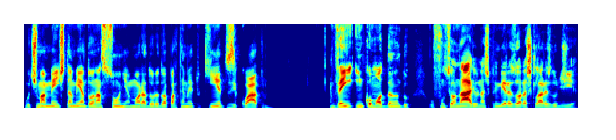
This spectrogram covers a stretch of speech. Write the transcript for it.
Ultimamente, também a dona Sônia, moradora do apartamento 504, vem incomodando o funcionário nas primeiras horas claras do dia.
